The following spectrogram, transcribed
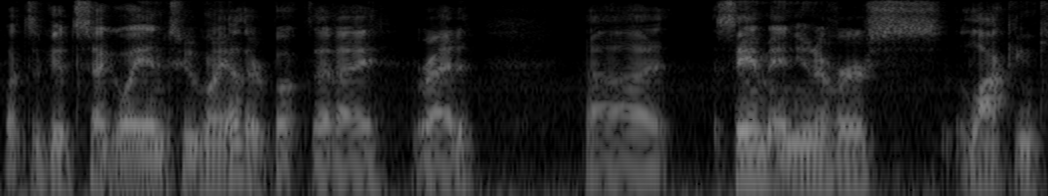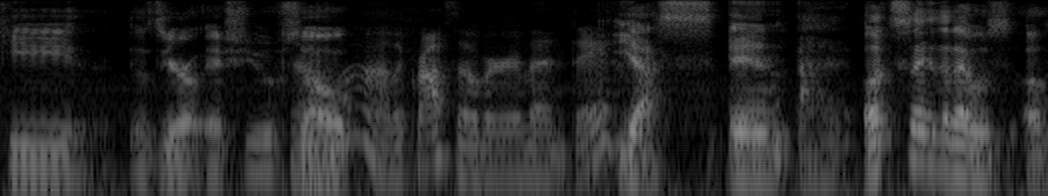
What's a good segue into my other book that I read? Uh, Sandman Universe Lock and Key Zero Issue. So. ah, the crossover event, eh? Yes, and uh, let's say that I was uh,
